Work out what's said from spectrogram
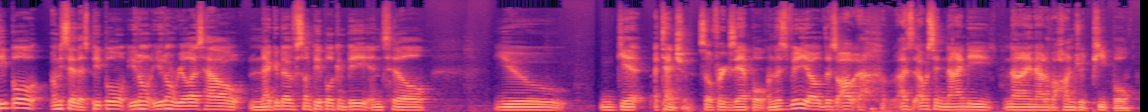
people let me say this people you don't you don't realize how negative some people can be until you get attention. So for example in this video there's all i would say 99 out of 100 people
